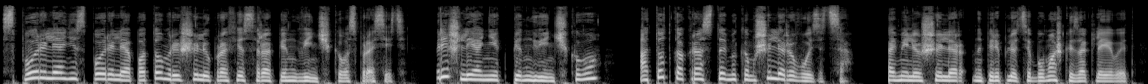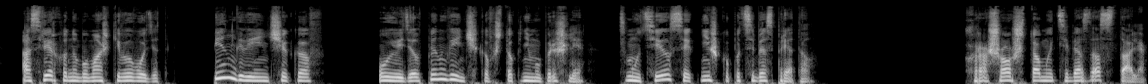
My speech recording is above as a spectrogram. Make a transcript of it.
Спорили они, спорили, а потом решили у профессора Пингвинчикова спросить. Пришли они к Пингвинчикову, а тот как раз с томиком Шиллера возится. Фамилию Шиллер на переплете бумажкой заклеивает, а сверху на бумажке выводит «Пингвинчиков». Увидел Пингвинчиков, что к нему пришли, смутился и книжку под себя спрятал. «Хорошо, что мы тебя застали.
